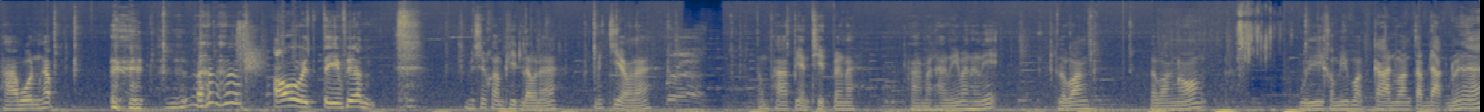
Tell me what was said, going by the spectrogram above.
พาวนครับ เอาไปตีเพื่อน ไม่ใช่ความผิดเรานะ ไม่เกี่ยวนะ ต้องพาเปลี่ยนทิศบ้างนะพามาทางนี้มาทางนี้ ระวัง ระวังน้องอุ้ยเขามีการวางกับดักด้วยนะ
